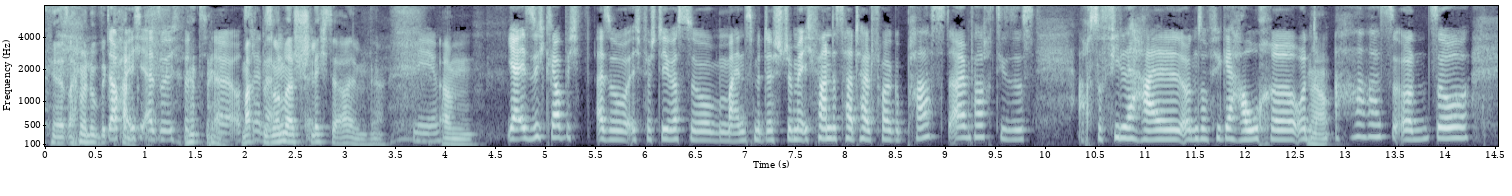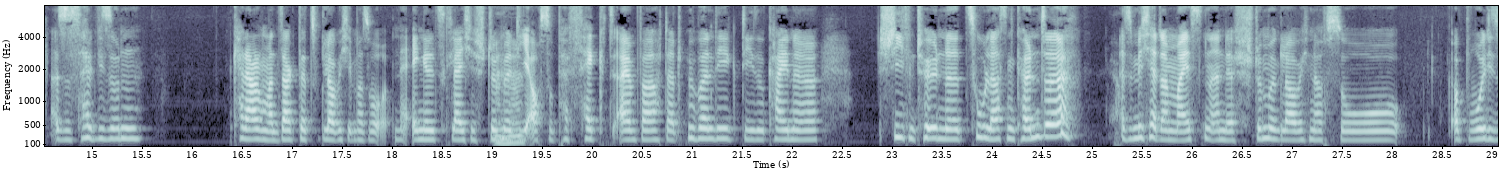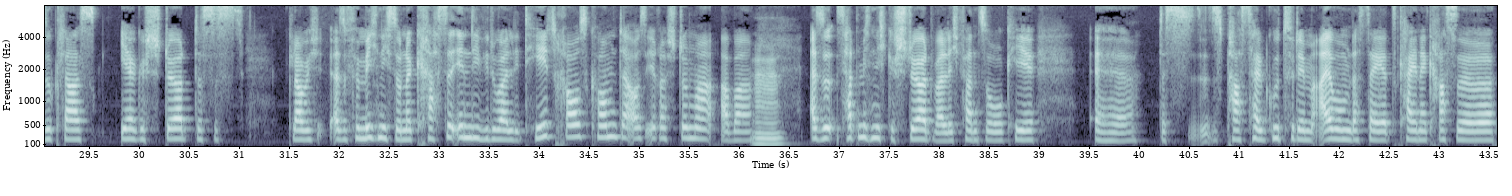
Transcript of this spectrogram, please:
Er ist einfach nur bekannt. Doch, ich, also ich würde äh, Macht besonders schlechte Alben. Ja, Nee. ähm, Ja, also ich glaube, ich, also ich verstehe, was du meinst mit der Stimme. Ich fand, es hat halt voll gepasst, einfach dieses, auch so viel Hall und so viel Gehauche und Ja. Ahs und so. Also es ist halt wie so ein, keine Ahnung, man sagt dazu, glaube ich, immer so eine engelsgleiche Stimme, Mhm. die auch so perfekt einfach da drüber liegt, die so keine schiefen Töne zulassen könnte. Also mich hat am meisten an der Stimme, glaube ich, noch so, obwohl die so klar ist, eher gestört, dass es, glaube ich, also für mich nicht so eine krasse Individualität rauskommt da aus ihrer Stimme, aber also es hat mich nicht gestört, weil ich fand so, okay, äh, das, das passt halt gut zu dem Album, dass da jetzt keine krasse,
